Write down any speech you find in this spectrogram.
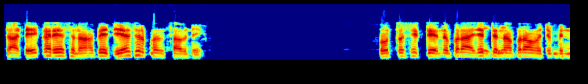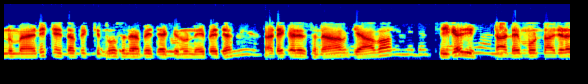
ਤੁਹਾਡੇ ਘਰੇ ਸੁਨਾ ਭੇਜਿਆ ਸਰਪੰਚ ਸਾਹਿਬ ਨੇ। ਹੁਣ ਤੁਸੀਂ ਤਿੰਨ ਭਰਾ ਜੇ ਤਿੰਨਾਂ ਭਰਾਵਾਂ ਚ ਮੈਨੂੰ ਮੈਂ ਨਹੀਂ ਕਹਿੰਦਾ ਵੀ ਕਿਹਨੂੰ ਸੁਨੇਹਾ ਭੇਜਿਆ ਕਿਹਨੂੰ ਨਹੀਂ ਭੇਜਿਆ। ਤੁਹਾਡੇ ਘਰੇ ਸੁਨੇਹਾ ਗਿਆ ਵਾ। ਠੀਕ ਹੈ ਜੀ। ਤੁਹਾਡੇ ਮੁੰਡਾ ਜਿਹੜਾ।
